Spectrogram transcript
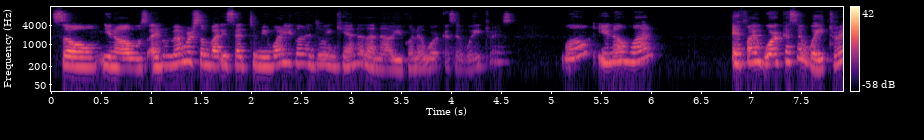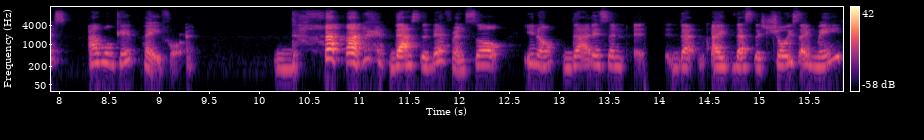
So, you know, I was I remember somebody said to me, What are you gonna do in Canada now? You're gonna work as a waitress? Well, you know what? If I work as a waitress, I will get paid for it. that's the difference. So, you know, that is an that I that's the choice I made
